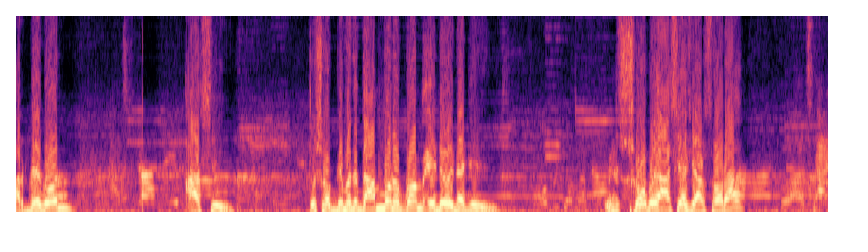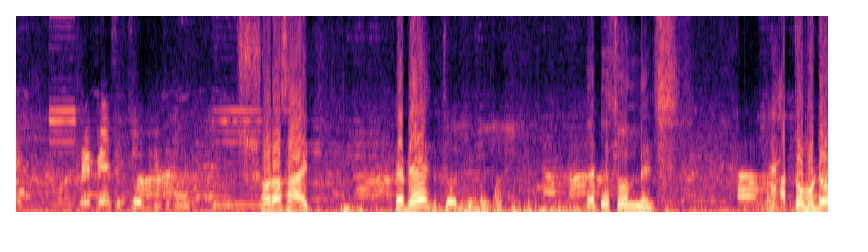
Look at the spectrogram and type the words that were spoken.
আর বেগুন? আশি। তো সবজির মধ্যে দাম মনে কম, এটাই নাকি? মানে সবই আশি আশি, আর সরা? সরা ষাট। পেঁপে? পেঁপে চল্লিশ। আর টমেটো?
